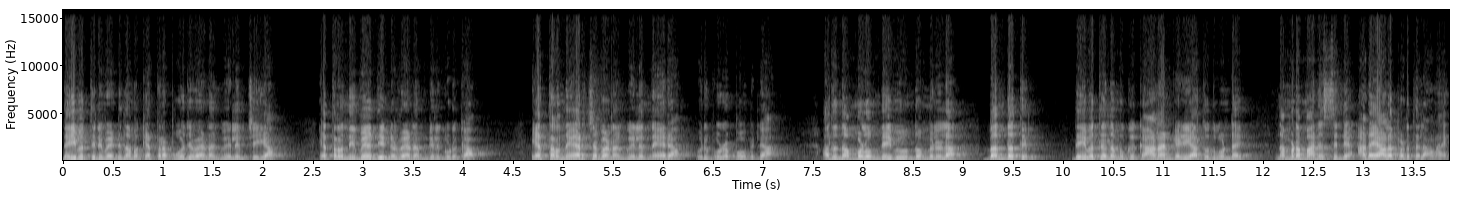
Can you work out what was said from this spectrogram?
ദൈവത്തിന് വേണ്ടി നമുക്ക് എത്ര പൂജ വേണമെങ്കിലും ചെയ്യാം എത്ര നിവേദ്യങ്ങൾ വേണമെങ്കിലും കൊടുക്കാം എത്ര നേർച്ച വേണമെങ്കിലും നേരാം ഒരു കുഴപ്പവുമില്ല. അത് നമ്മളും ദൈവവും തമ്മിലുള്ള ബന്ധത്തിൽ. ദൈവത്തെ നമുക്ക് കാണാൻ കഴിയാത്തതുകൊണ്ട് നമ്മുടെ മനസ്സിന്റെ അടയാളപ്പെടുത്തലാണ്.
